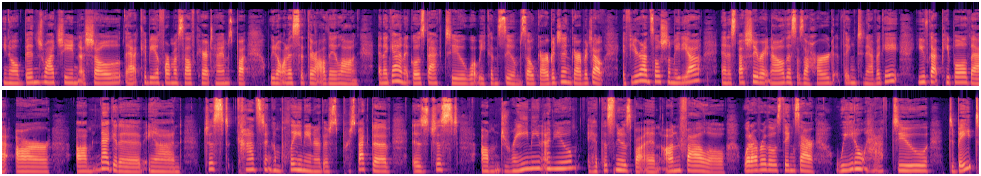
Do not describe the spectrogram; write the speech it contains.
you know, binge watching a show that could be a form of self care at times, but we don't want to sit there all day long. And again, it goes back to what we consume. So garbage in, garbage out. If you're on social media, and especially right now, this is a hard thing to navigate, you've got people that are um, negative and just constant complaining or their perspective is just um, draining on you, hit the snooze button, unfollow, whatever those things are. We don't have to debate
